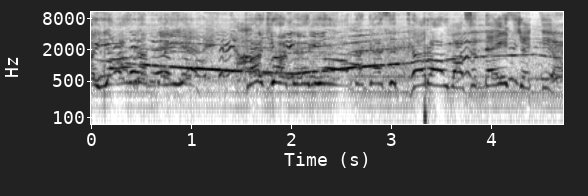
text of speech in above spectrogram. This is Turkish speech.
ölüyor yavrum neyi? Çocuğum ölüyor orada gözün kör olmasın. Neyi çekiyor?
